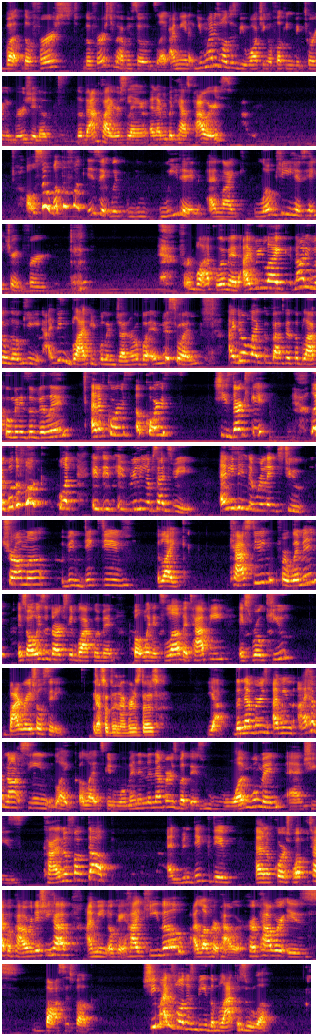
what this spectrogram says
But the first, the first two episodes, like, I mean, you might as well just be watching a fucking Victorian version of the Vampire Slayer, and everybody has powers. Also, what the fuck is it with Whedon and like low key his hatred for for black women? I mean, like, not even low key. I think black people in general, but in this one, I don't like the fact that the black woman is a villain. And of course, of course, she's dark skinned. Like, what the fuck? Like, it, it, it really upsets me. Anything that relates to trauma, vindictive, like, casting for women, it's always a dark skinned black woman. But when it's love, it's happy, it's real cute, biracial city. That's what the Nevers does. Yeah, the Nevers. I mean, I have not seen like a light skinned woman in the Nevers, but there's one woman, and she's kind of fucked up and vindictive. And of course, what type of power does she have? I mean, okay, high key though, I love her power. Her power is boss as fuck. She might as well just be the Black Azula.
